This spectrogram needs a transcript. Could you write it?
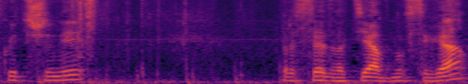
които ще ни преследват явно сега.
